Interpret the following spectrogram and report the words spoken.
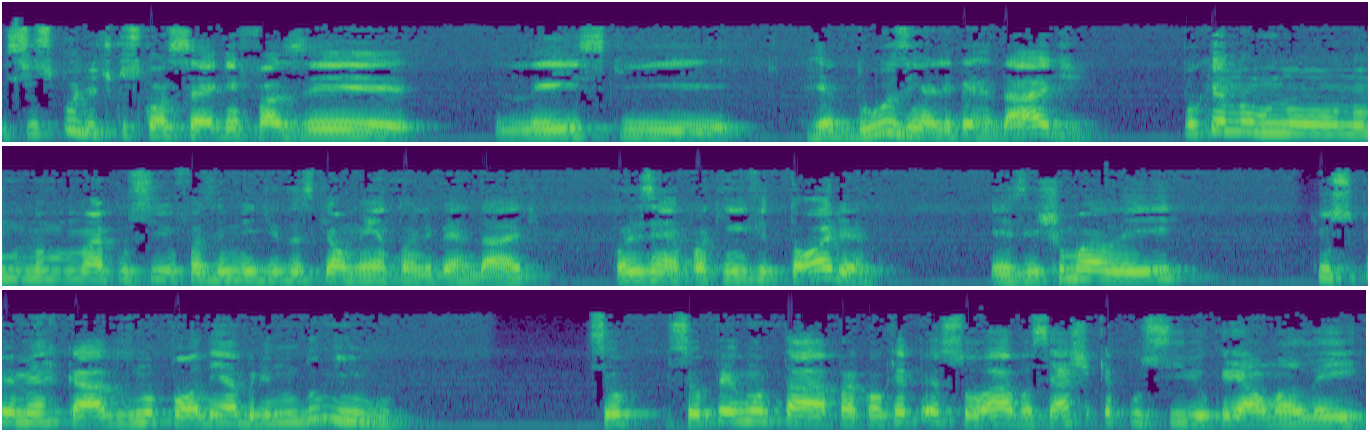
e se os políticos conseguem fazer leis que reduzem a liberdade, por que não, não, não, não é possível fazer medidas que aumentam a liberdade? Por exemplo, aqui em Vitória, existe uma lei que os supermercados não podem abrir no domingo. Se eu, se eu perguntar para qualquer pessoa, ah, você acha que é possível criar uma lei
